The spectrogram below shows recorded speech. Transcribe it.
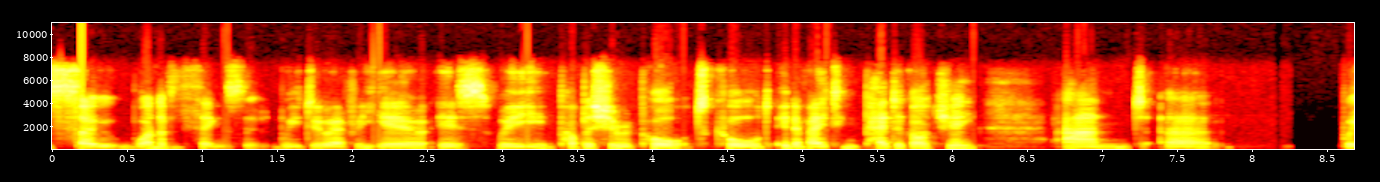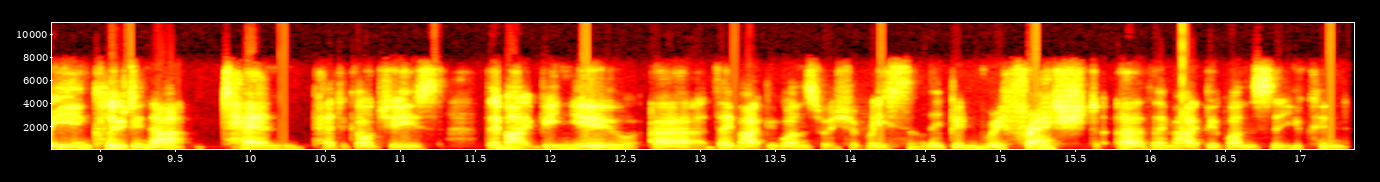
so one of the things that we do every year is we publish a report called Innovating Pedagogy, and uh, we include in that 10 pedagogies. They might be new, uh, they might be ones which have recently been refreshed, uh, they might be ones that you can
